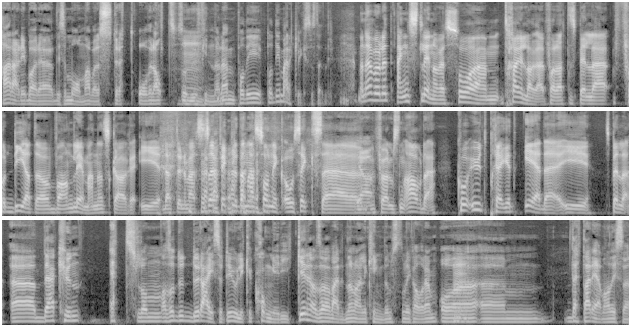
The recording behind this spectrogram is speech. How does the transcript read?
Her er de bare, disse månene er bare strøtt overalt, så du finner dem på de, på de merkeligste steder. Men jeg var litt engstelig når jeg så um, trailere for dette spillet, fordi at det var vanlige mennesker i dette universet. Så jeg fikk litt den her Sonic 06-følelsen av det. Hvor utpreget er det i spillet? Uh, det er kun et slån Altså, du, du reiser til ulike kongeriker, altså verdener, eller kingdoms, som vi kaller dem. Og eh, dette er en av disse,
